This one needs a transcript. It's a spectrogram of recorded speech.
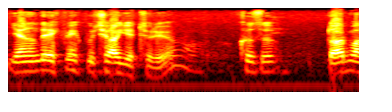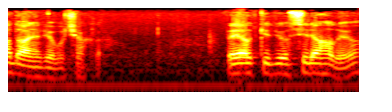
Yanında ekmek bıçağı getiriyor. Kızı darmadağın ediyor bıçakla. Veyahut gidiyor silah alıyor.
